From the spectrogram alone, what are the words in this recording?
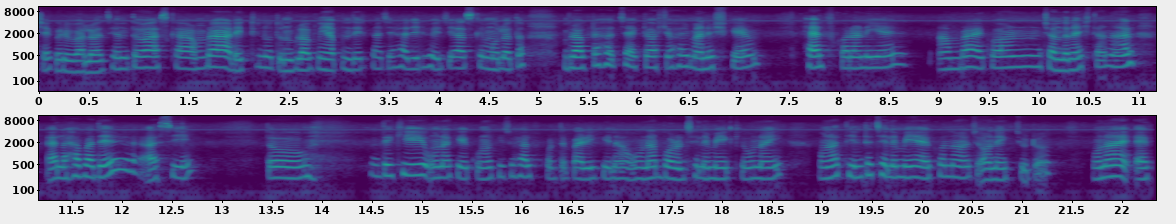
আশা করি ভালো আছেন। তো আজকে আমরা আরেকটি নতুন ব্লগ নিয়ে আপনাদের কাছে হাজির হয়েছি। আজকে মূলত ব্লগটা হচ্ছে একটা অসহায় মানুষকে হেল্প করা নিয়ে। আমরা এখন চন্দনাস্থান আর এলাহাবাদে আসি তো দেখি ওনাকে কোনো কিছু হেল্প করতে পারি কি না ওনার বড় ছেলে মেয়ে কেউ নাই। ওনার তিনটা ছেলে মেয়ে এখন অনেক ছোটো। ওনার এক,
